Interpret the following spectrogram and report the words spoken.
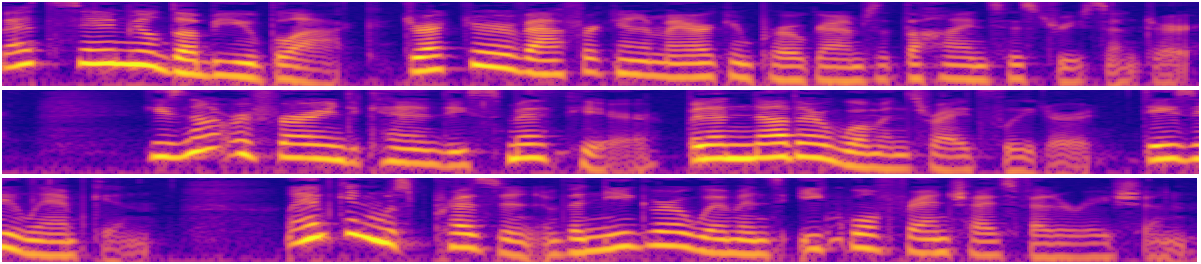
That's Samuel W. Black, Director of African American Programs at the Heinz History Center. He's not referring to Kennedy Smith here, but another women's rights leader, Daisy Lampkin. Lampkin was president of the Negro Women's Equal Franchise Federation,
